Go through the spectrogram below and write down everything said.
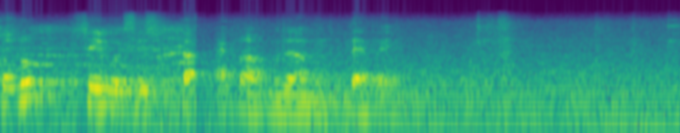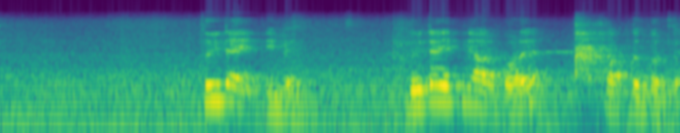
চলুন সেই বৈশিষ্ট্যটা এখন আপনাদের আমি দেখাই। দুইটা ইট নিবেন দুইটা ইট নেওয়ার পরে শব্দ করবে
